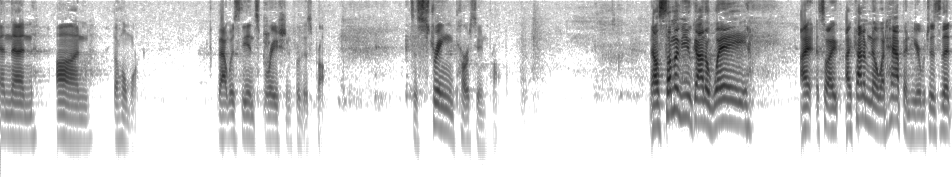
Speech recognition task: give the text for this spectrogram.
and then on the homework. That was the inspiration for this problem. It's a string parsing problem. Now, some of you got away, I, so I, I kind of know what happened here, which is that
